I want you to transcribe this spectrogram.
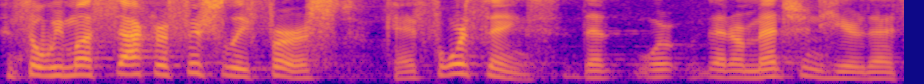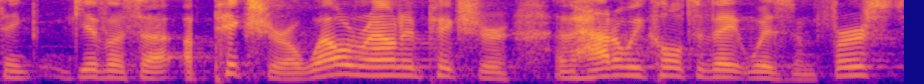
And so we must sacrificially first, okay, four things that, that are mentioned here that I think give us a, a picture, a well rounded picture of how do we cultivate wisdom. First,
